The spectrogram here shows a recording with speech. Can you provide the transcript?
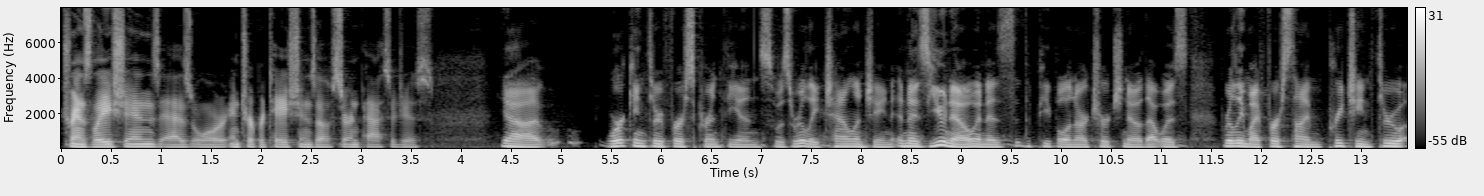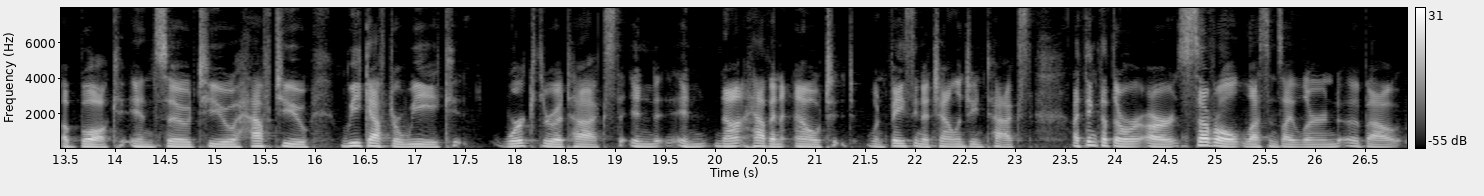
translations as or interpretations of certain passages? Yeah, working through First Corinthians was really challenging. And as you know, and as the people in our church know, that was really my first time preaching through a book. And so to have to week after week work through a text and and not have an out when facing a challenging text, I think that there are several lessons I learned about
